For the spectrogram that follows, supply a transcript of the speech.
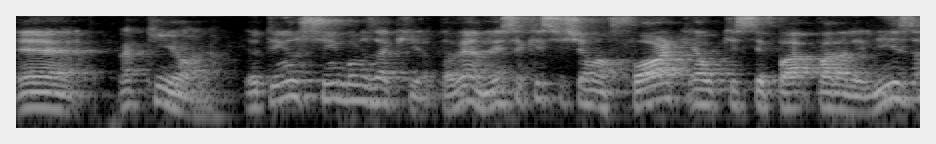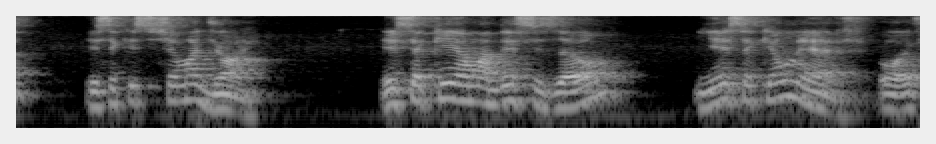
é, aqui, olha. Eu tenho os símbolos aqui, ó, tá vendo? Esse aqui se chama fork, é o que se paraleliza. Esse aqui se chama join. Esse aqui é uma decisão e esse aqui é um merge. Oh, eu,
